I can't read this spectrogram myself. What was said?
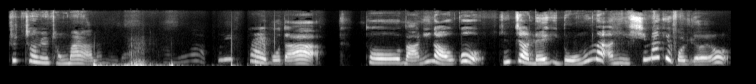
추천을 정말 안 합니다. 프리스타일보다 더 많이 나오고 진짜 렉이 너무 많이 심하게 걸려요.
